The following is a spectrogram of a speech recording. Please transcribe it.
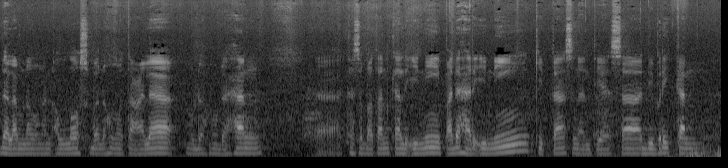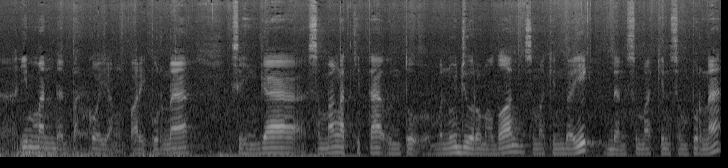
dalam naungan Allah Subhanahu wa taala, mudah-mudahan eh, kesempatan kali ini pada hari ini kita senantiasa diberikan eh, iman dan takwa yang paripurna sehingga semangat kita untuk menuju Ramadan semakin baik dan semakin sempurna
